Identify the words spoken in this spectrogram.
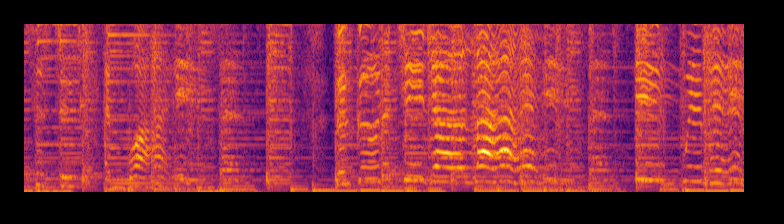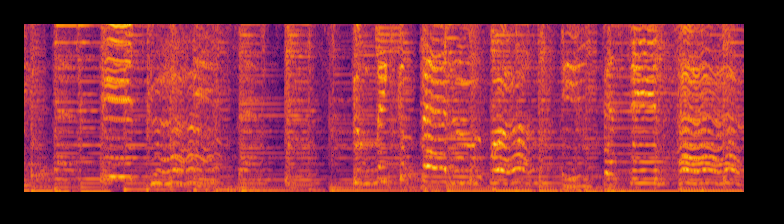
sisters, and wives. They're gonna change our lives. In women, in girls. They'll make a better world. Invest in her.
